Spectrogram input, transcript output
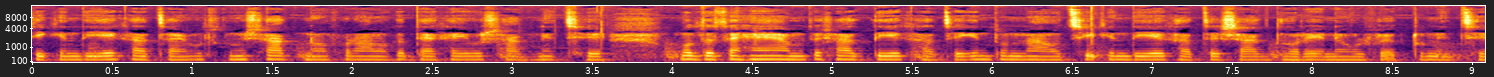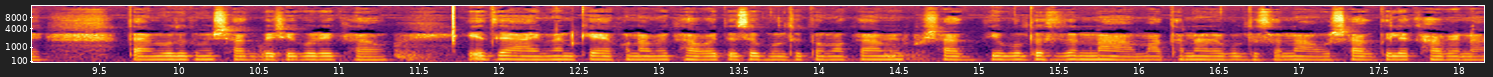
চিকেন দিয়ে খাচ্ছে। আমি বলছি, তুমি শাক নাও, পরে আমাকে দেখাই, ও শাক নিচ্ছে। বলতেছে হ্যাঁ আমি তো শাক দিয়ে খাচ্ছি, কিন্তু না, ও চিকেন দিয়ে খাচ্ছে, শাক ধরে এনে অল্প একটু নিচ্ছে। তাই আমি বলছি, তুমি শাক বেশি করে খাও। এই যে আইমানকে এখন আমি খাওয়াইতেছে, বলছে, তোমাকে আমি শাক দিয়ে বলতেছে যে, না। মাথা নাড়ে বলতেছে, না, ও শাক দিলে খাবে না।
